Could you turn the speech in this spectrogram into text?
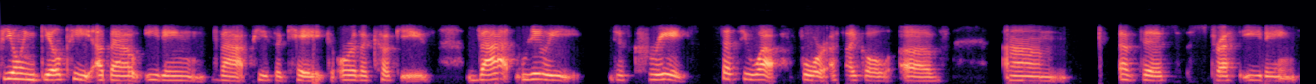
feeling guilty about eating that piece of cake or the cookies. That really just creates sets you up for a cycle of um, of this stress eating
